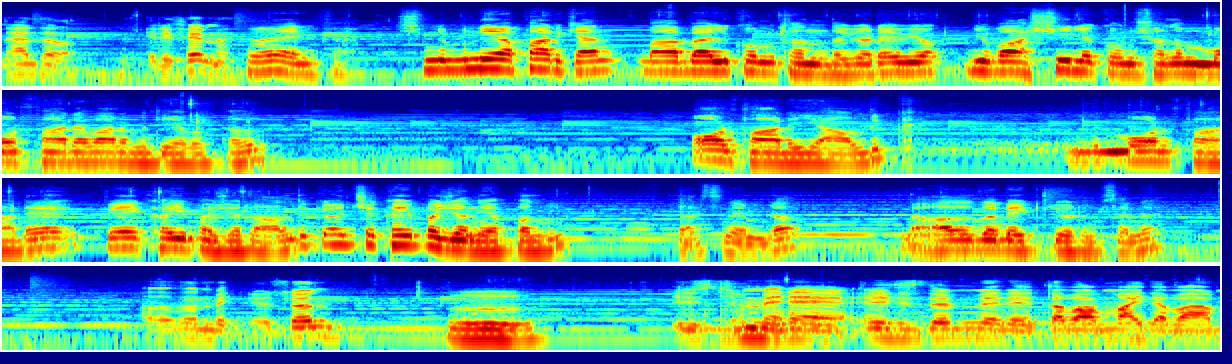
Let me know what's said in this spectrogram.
Nereden? Elif'e mi? Ha, Elif'e. Şimdi bunu yaparken Babelli komutanında görev yok. Bir vahşiyle konuşalım. Mor fare var mı diye bakalım. Mor fareyi aldık. Şimdi mor fare ve kayıp ajanı aldık. Önce kayıp ajanı yapalım. Dersin Emrah. Ben adada bekliyorum seni. Adadan bekliyorsun. Hmm. Üzdün beni, üzdün beni. Tamam vay devam.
